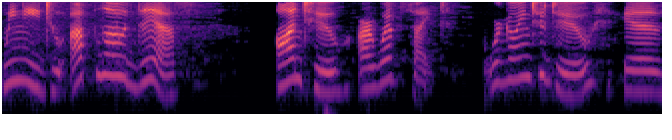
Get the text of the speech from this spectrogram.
we need to upload this onto our website. What we're going to do is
